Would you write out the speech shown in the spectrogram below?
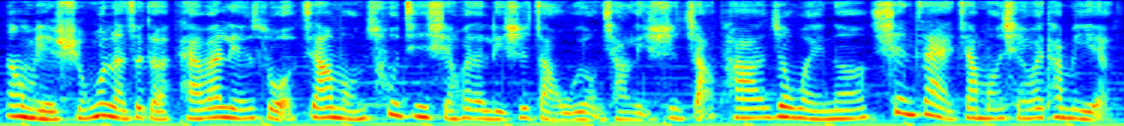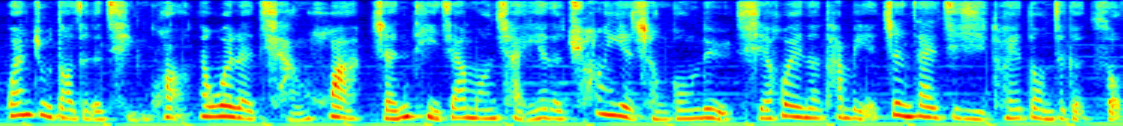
那我们也询问了这个台湾连锁加盟促进协会的理事长吴永强理事长，他认为呢，现在加盟协会他们也关注到这个情况。那为了强化整体加盟产业的创业成功率，协会呢，他们也正在积极推动这个总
